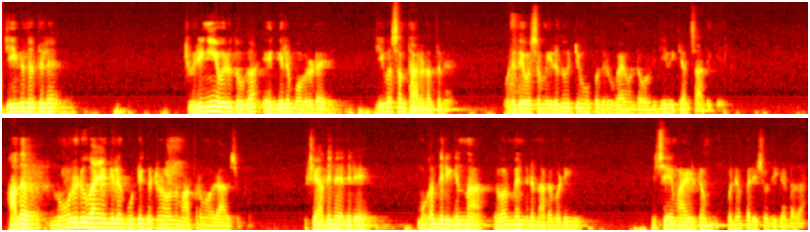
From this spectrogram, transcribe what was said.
ജീവിതത്തിൽ ചുരുങ്ങിയ ഒരു തുക എങ്കിലും അവരുടെ ജീവസന്ധാരണത്തിന് ഒരു ദിവസം ഇരുന്നൂറ്റി മുപ്പത് രൂപ കൊണ്ട് അവർക്ക് ജീവിക്കാൻ സാധിക്കില്ല. അത് നൂറ് രൂപയെങ്കിലും കൂട്ടിക്കിട്ടണമെന്ന് മാത്രം അവരാവശ്യപ്പെട്ടു പക്ഷേ അതിനെതിരെ മുഖം തിരിക്കുന്ന ഗവൺമെന്റിന്റെ നടപടി നിശ്ചയമായിട്ടും പുനഃപരിശോധിക്കേണ്ടതാണ്.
